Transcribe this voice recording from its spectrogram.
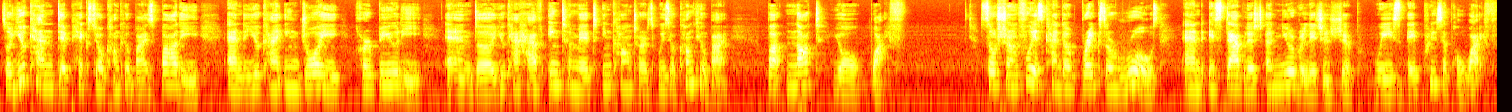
So you can depict your concubine's body and you can enjoy her beauty and uh, you can have intimate encounters with your concubine, but not your wife. So Shen Fu is kind of breaks the rules and establish a new relationship with a principal wife.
